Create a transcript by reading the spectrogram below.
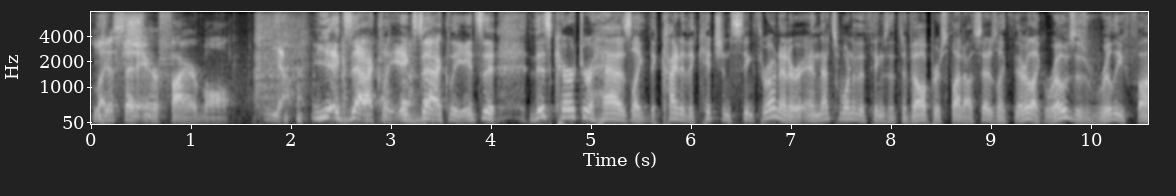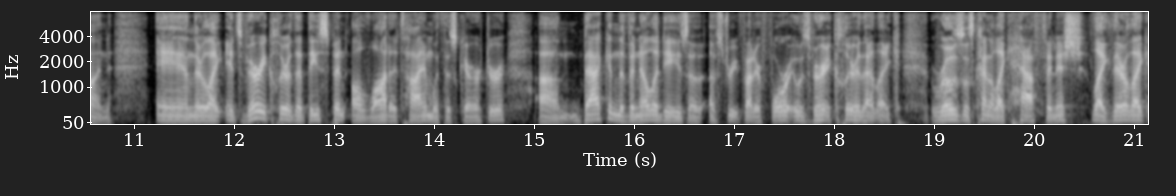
You like, just said she, air fireball yeah, yeah, exactly, exactly. It's a this character has like the kind of the kitchen sink thrown at her, and that's one of the things that developers flat out says. Like they're like Rose is really fun, and they're like it's very clear that they spent a lot of time with this character. Um, back in the vanilla days of, of Street Fighter 4, it was very clear that like Rose was kind of like half finished. Like they're like,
